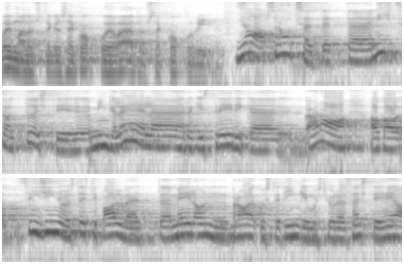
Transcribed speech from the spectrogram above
võimalustega see kokku ja vajadustega kokku viia? jaa, absoluutselt, et äh, lihtsalt tõesti minge lehele, registreerige ära, aga siin, siinjuures tõesti palve, et meil on praeguste tingimuste juures hästi hea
